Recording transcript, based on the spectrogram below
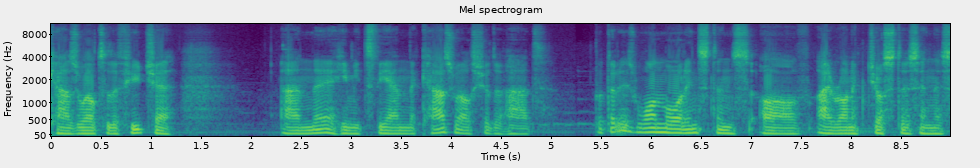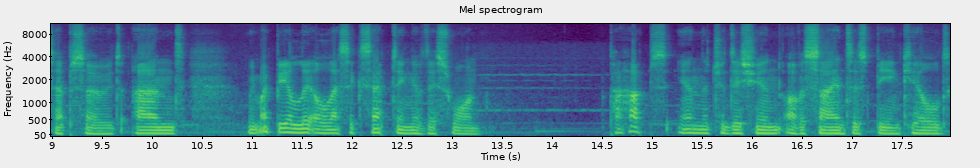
Caswell to the future, and there he meets the end that Caswell should have had. But there is one more instance of ironic justice in this episode, and we might be a little less accepting of this one perhaps in the tradition of a scientist being killed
